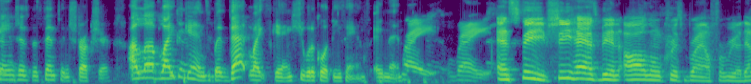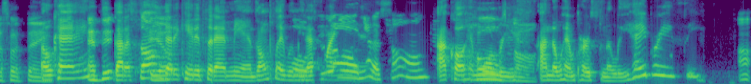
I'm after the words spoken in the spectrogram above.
changes the sentence structure. I love light okay. skins, but that light skin, she would have caught these hands. Amen. Right, right. And Steve, she has been all on Chris Brown for real. That's her thing. Okay. And th- got a song yep. dedicated to that man. Don't play with oh, me. That's my Oh, not a song. I call him Maurice. I know him personally. Hey, Breezy. Uh-uh.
